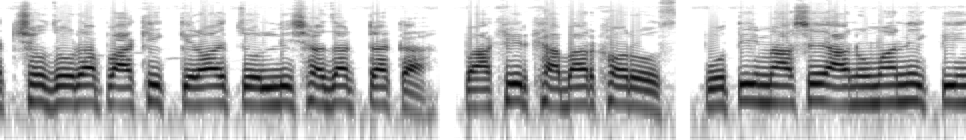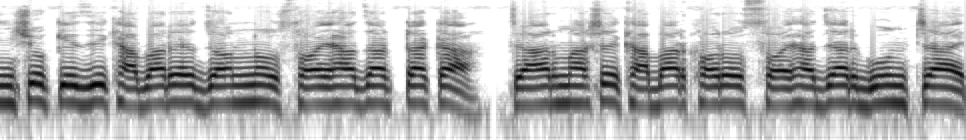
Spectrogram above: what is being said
একশো জোড়া পাখি ক্রয় চল্লিশ হাজার টাকা। পাখির খাবার খরচ। প্রতি মাসে আনুমানিক তিনশো কেজি খাবারের জন্য ছয় হাজার টাকা। চার মাসে খাবার খরচ ছয় হাজার গুণ চার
